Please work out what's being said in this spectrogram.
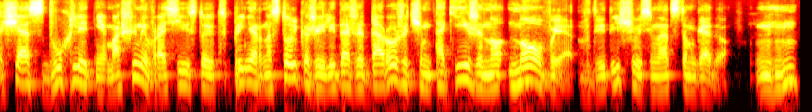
сейчас а, двухлетние машины в России стоят примерно столько же или даже дороже, чем такие же, но новые в 2018 году. Угу.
